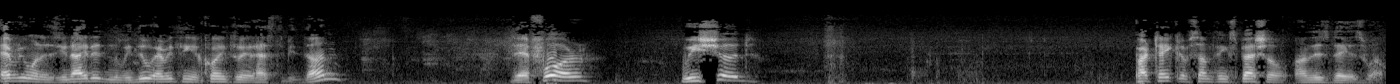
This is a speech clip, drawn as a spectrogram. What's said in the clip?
everyone is united and we do everything according to it has to be done, therefore, we should partake of something special on this day as well.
